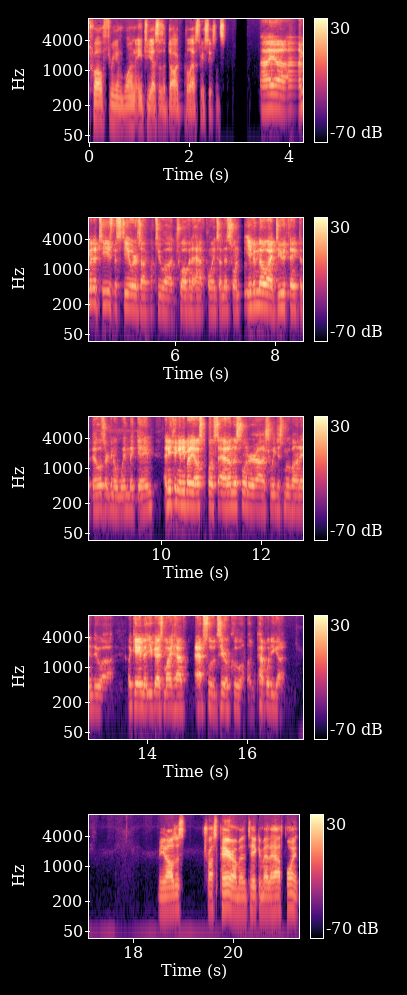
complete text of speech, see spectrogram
12, 3, and 1 ATS as a dog the last three seasons. I uh, I'm going to tease the Steelers up to uh, 12 and a half points on this one, even though I do think the Bills are going to win the game. Anything anybody else wants to add on this one, or uh, should we just move on into uh, a game that you guys might have absolute zero clue on? Pep, what do you got? I mean, I'll just trust Per. I'm going to take him at a half point.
